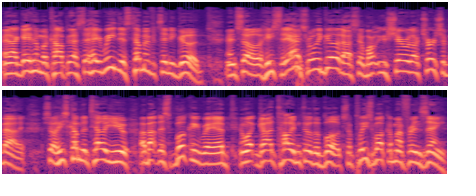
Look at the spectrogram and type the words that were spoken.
and I gave him a copy. I said, Hey, read this. Tell me if it's any good. And so he said, Yeah, it's really good. I said, Why don't you share with our church about it? So he's come to tell you about this book he read and what God taught him through the book. So please welcome my friend Zane.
